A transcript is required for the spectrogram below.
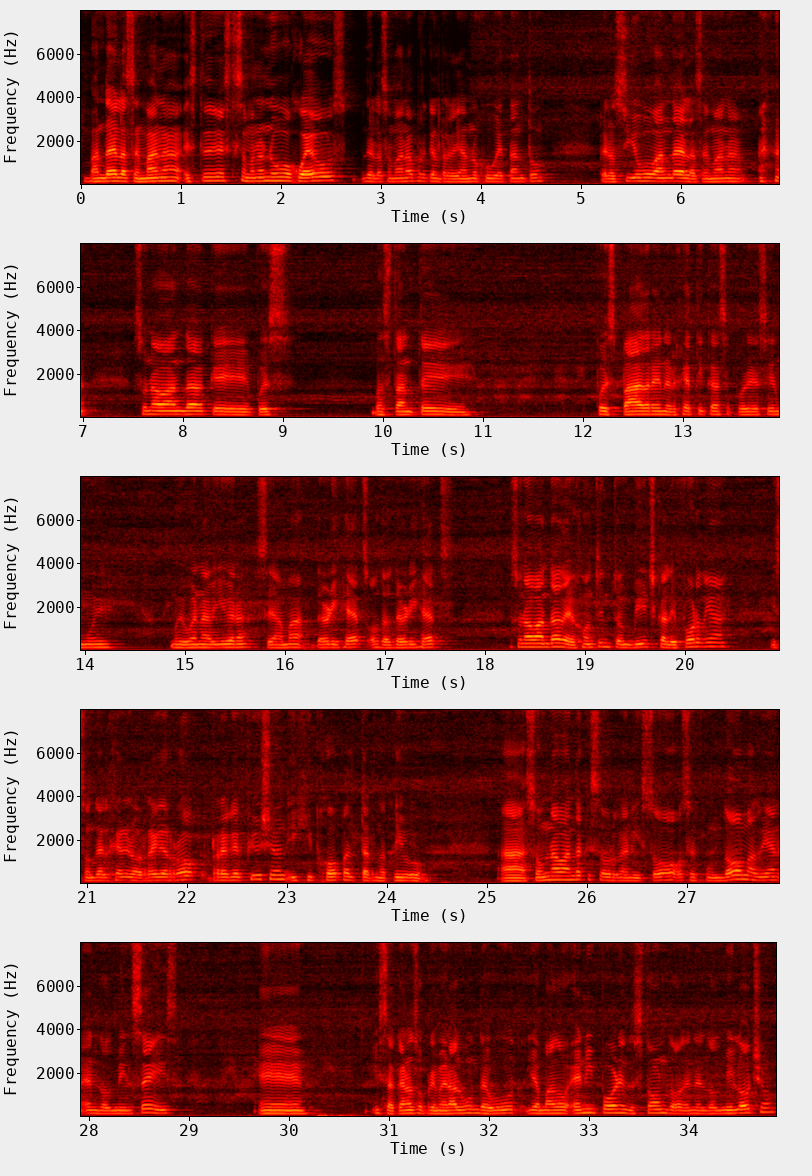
Banda de la semana. Este, esta semana no hubo juegos de la semana porque en realidad no jugué tanto. Pero sí hubo banda de la semana. es una banda que pues bastante pues padre, energética, se podría decir muy, muy buena vibra. Se llama Dirty Heads o The Dirty Heads. Es una banda de Huntington Beach, California. Y son del género reggae rock, reggae fusion y hip hop alternativo. Ah, son una banda que se organizó o se fundó más bien en 2006 eh, y sacaron su primer álbum debut llamado Any Port in the Storm en el 2008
